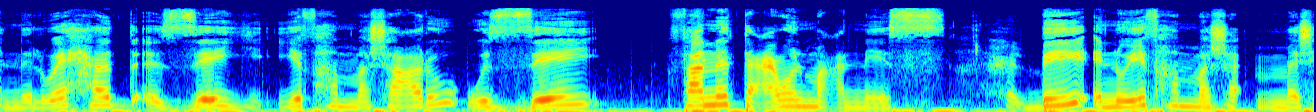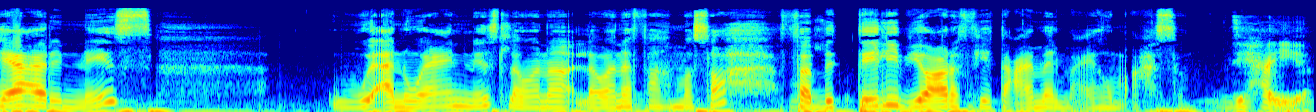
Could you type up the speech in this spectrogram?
إن الواحد إزاي يفهم مشاعره وإزاي فن التعامل مع الناس. حلو. بانه يفهم مشا... مشاعر الناس وأنواع الناس لو أنا لو أنا فاهمة صح فبالتالي بيعرف يتعامل معاهم أحسن. دي حقيقة.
